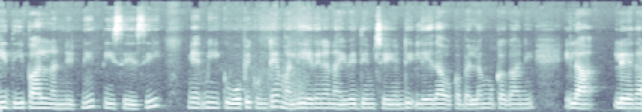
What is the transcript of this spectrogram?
ఈ దీపాలన్నింటినీ తీసేసి మీకు ఓపిక ఉంటే మళ్ళీ ఏదైనా నైవేద్యం చేయండి. లేదా ఒక బెల్లం ముక్క కానీ ఇలా లేదా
